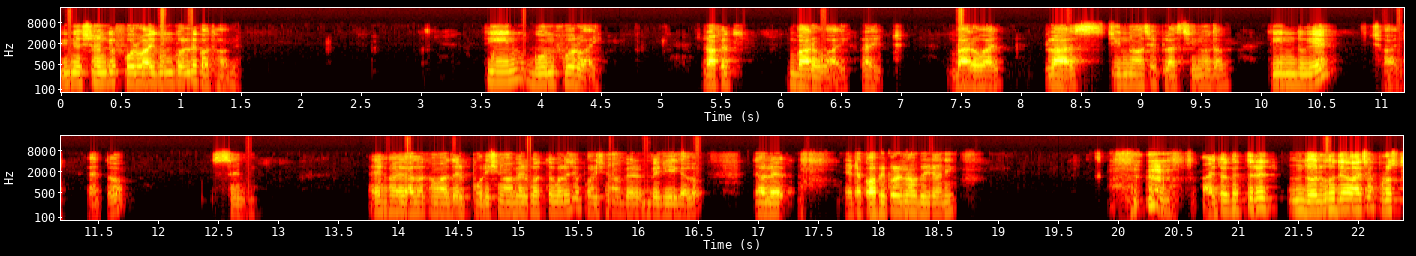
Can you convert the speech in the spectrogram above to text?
তিনের সঙ্গে ফোর ওয়াই গুণ করলে কত হবে? তিন গুণ ফোর ওয়াই রাফে বারো ওয়াই রাইট বারো ওয়াই প্লাস চিহ্ন আছে প্লাস চিহ্ন দাও, তিন দুয়ে ছয়, এত সেমি এই হয়ে গেল তোমাদের পরিসীমা বের করতে বলেছে, পরিসীমা বেরিয়ে গেল, তাহলে এটা কপি করে নাও দুজনই। আয়তক্ষেত্রের দৈর্ঘ্য দেওয়া আছে, প্রস্থ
